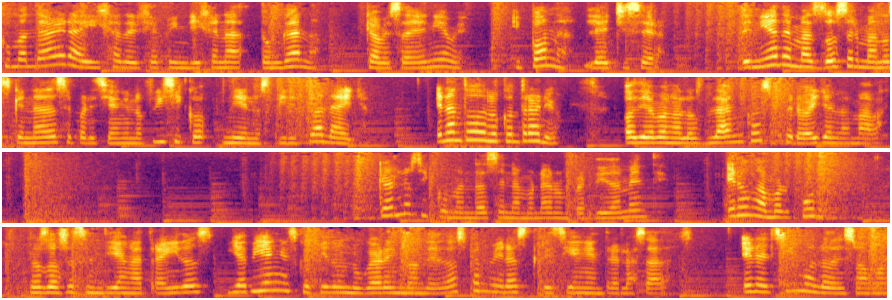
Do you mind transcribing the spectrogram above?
Cumandá era hija del jefe indígena Tongana, cabeza de nieve, y Pona, la hechicera. Tenía además dos hermanos que nada se parecían en lo físico ni en lo espiritual a ella. Eran todo lo contrario. Odiaban a los blancos, pero ella la amaba. Carlos y Comandá se enamoraron perdidamente. Era un amor puro. Los dos se sentían atraídos y habían escogido un lugar en donde dos palmeras crecían entrelazadas. Era el símbolo de su amor.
